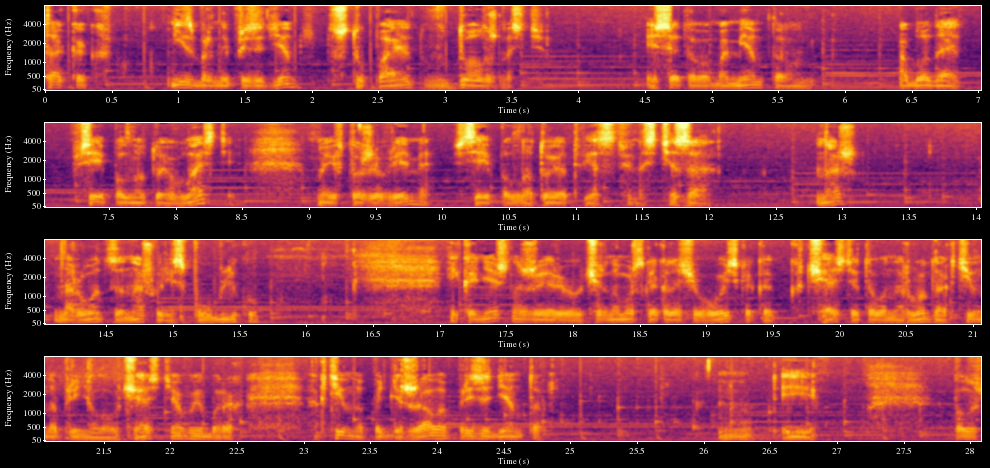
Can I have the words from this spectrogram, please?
так как избранный президент вступает в должность. И с этого момента он обладает всей полнотой власти, но и в то же время всей полнотой ответственности за наш народ, за нашу республику. И, конечно же, Черноморское казачье войско, как часть этого народа, активно приняло участие в выборах, активно поддержало президента. И вот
